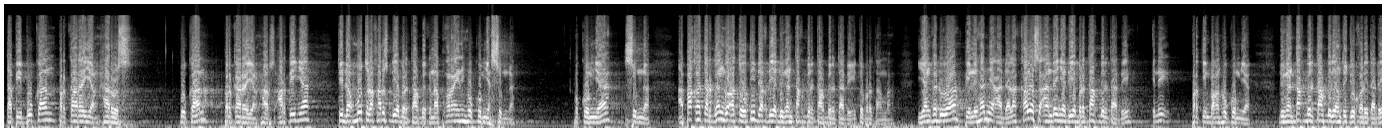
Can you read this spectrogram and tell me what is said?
tapi bukan perkara yang harus. Bukan perkara yang harus. Artinya tidak mutlak harus dia bertakbir kenapa? Karena ini hukumnya sunnah. Hukumnya sunnah. Apakah terganggu atau tidak dia dengan takbir-takbir tadi? Itu pertama. Yang kedua pilihannya adalah kalau seandainya dia bertakbir tadi ini pertimbangan hukumnya. Dengan takbir-takbir yang tujuh kali tadi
